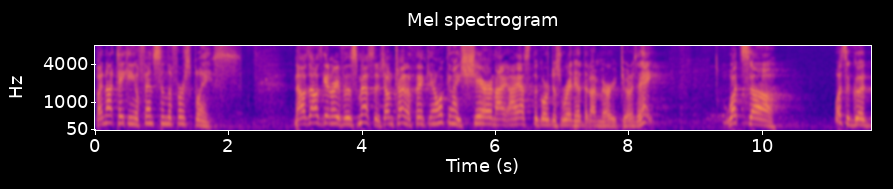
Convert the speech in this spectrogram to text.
By not taking offense in the first place. Now, as I was getting ready for this message, I'm trying to think, you know, what can I share? And I, I asked the gorgeous redhead that I'm married to, and I said, hey, what's, uh, what's a good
